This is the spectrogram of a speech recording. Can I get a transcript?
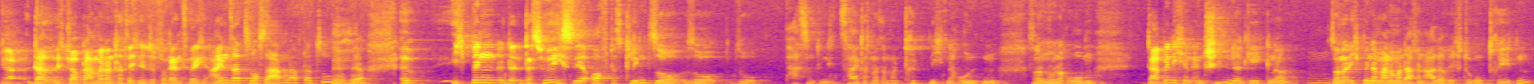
Ja, da, ich glaube, da haben wir dann tatsächlich eine Differenz. Wenn ich einen Satz noch sagen darf dazu. Mhm. Ja, äh, ich bin, das höre ich sehr oft, das klingt so, so, so passend in die Zeit, dass man sagt, man tritt nicht nach unten, sondern nur nach oben. Da bin ich ein entschiedener Gegner, mhm. sondern ich bin der Meinung, man darf in alle Richtungen treten.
